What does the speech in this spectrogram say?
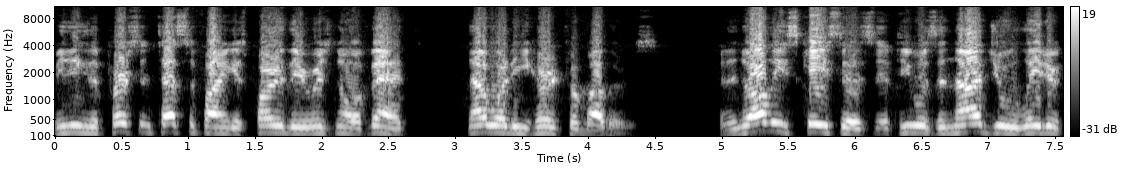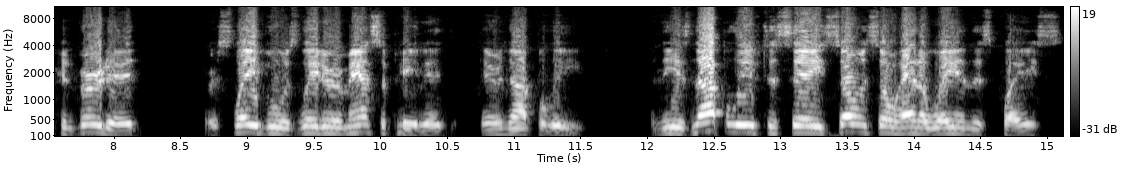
meaning the person testifying is part of the original event, not what he heard from others. And in all these cases, if he was a non-Jew later converted, or a slave who was later emancipated, they are not believed. And he is not believed to say, so-and-so had a way in this place,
